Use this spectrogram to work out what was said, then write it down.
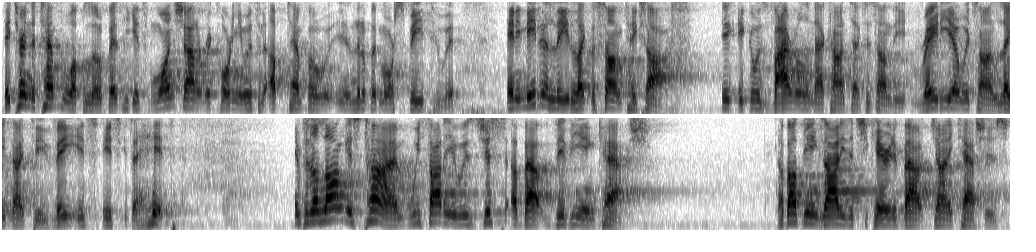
They turn the tempo up a little bit. He gets one shot at recording it with an up tempo, a little bit more speed to it, and immediately, like the song takes off. It, it, goes viral in that context. It's on the radio, it's on late night TV, it's, it's, it's a hit. And for the longest time, we thought it was just about Vivian Cash, about the anxiety that she carried about Johnny Cash's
